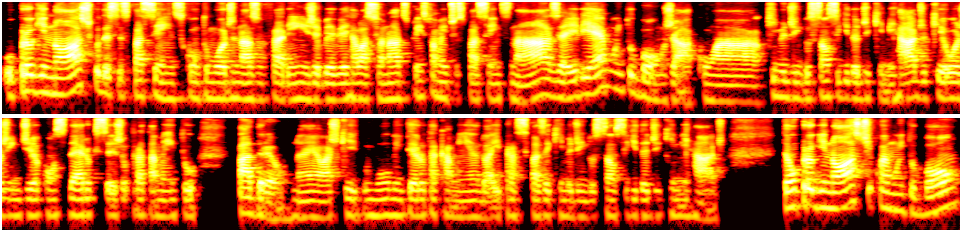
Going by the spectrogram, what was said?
o prognóstico desses pacientes com tumor de nasofaringe EBV relacionados, principalmente os pacientes na Ásia, ele é muito bom já com a quimio de indução seguida de quimirádio, que hoje em dia considero que seja o tratamento padrão, né? Eu acho que o mundo inteiro está caminhando aí para se fazer quimio de indução seguida de quimirádio. Então, o prognóstico é muito bom.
